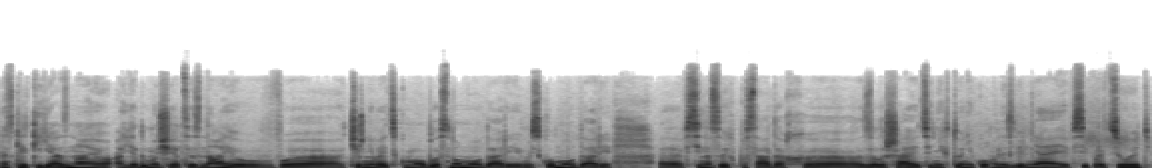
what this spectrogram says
Наскільки я знаю, а я думаю, що я це знаю, в Чернівецькому обласному ударі, в міському ударі е, всі на своїх посадах е, залишаються, ніхто нікого не звільняє, всі працюють.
